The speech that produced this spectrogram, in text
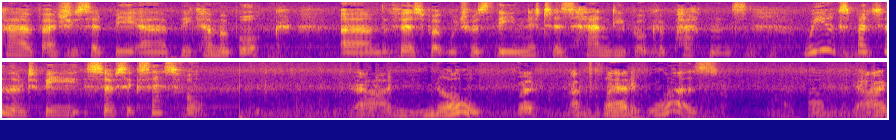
have, as you said, be, uh, become a book. Um, the first book, which was the Knitter's Handy Book of Patterns. Were you expecting them to be so successful? Uh, no, but I'm glad it was. Um, I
